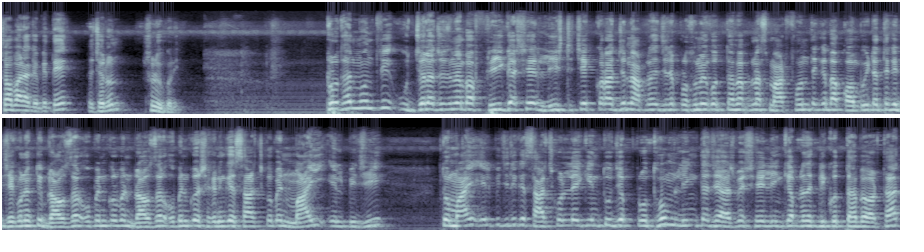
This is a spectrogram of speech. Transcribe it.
সবার আগে পেতে। তো চলুন শুরু করি। প্রধানমন্ত্রী উজ্জ্বলা যোজনা বা ফ্রি গ্যাসের লিস্ট চেক করার জন্য আপনাদের যেটা প্রথমে করতে হবে, আপনার স্মার্টফোন থেকে বা কম্পিউটার থেকে যে কোনো একটি ব্রাউজার ওপেন করবেন। ব্রাউজার ওপেন করে সেখানে গিয়ে সার্চ করবেন মাই এলপিজি তো মাই এলপিজি লিখে সার্চ করলেই কিন্তু যে প্রথম লিঙ্কটা যে আসবে, সেই লিঙ্কে আপনাদের ক্লিক করতে হবে। অর্থাৎ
